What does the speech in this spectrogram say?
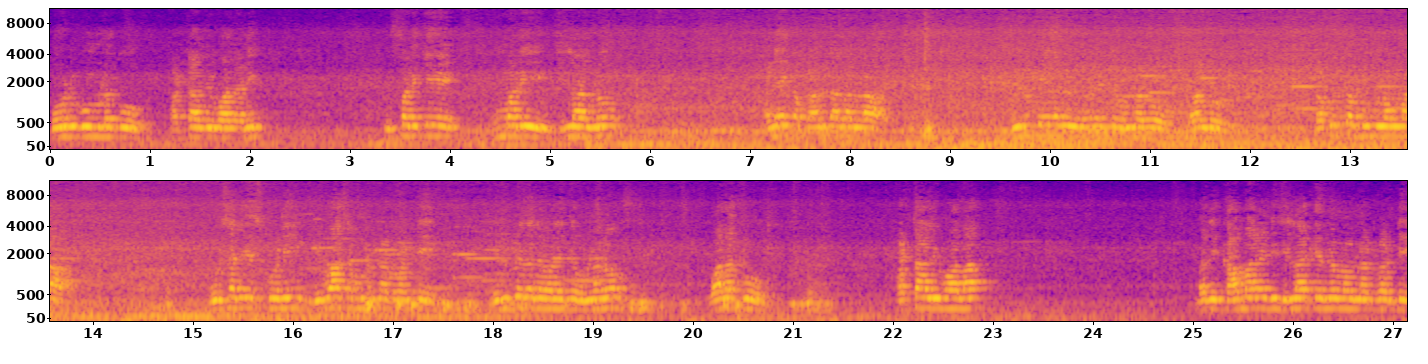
పోడు భూములకు పట్టాలు ఇవ్వాలని ఇప్పటికే ఉమ్మడి జిల్లాల్లో అనేక ప్రాంతాలల్లో నిరుపేదలు ఎవరైతే ఉన్నారో వాళ్ళు ప్రభుత్వ భూములల్లో గుడిసెలు నివాసం ఉన్నటువంటి నిరుపేదలు ఎవరైతే ఉన్నారో వాళ్ళకు పట్టాలు ఇవ్వాలా? మరి కామారెడ్డి జిల్లా కేంద్రంలో ఉన్నటువంటి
